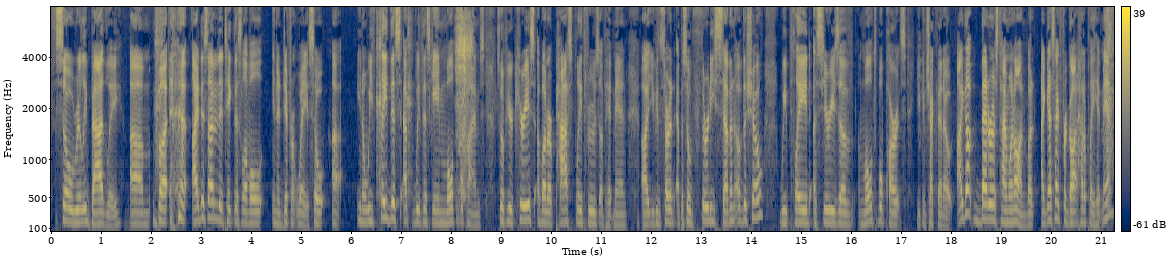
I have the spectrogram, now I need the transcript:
so really badly. Um, but I decided to take this level in a different way. So uh, you know we've played this ep- with this game multiple times. So if you're curious about our past playthroughs of Hitman, uh, you can start at episode 37 of the show. We played a series of multiple parts. You can check that out. I got better as time went on, but I guess I forgot how to play Hitman.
